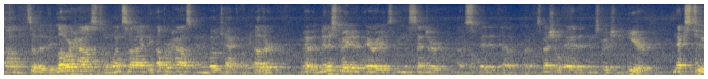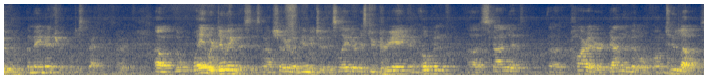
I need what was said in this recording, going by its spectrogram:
um, so that the lower house is on one side, the upper house and VOTEC on the other. We have administrative areas in the center, uh, uh, uh, special ed administration here, next to the main entry. Just back um, the way we're doing this is, and I'll show you an image of this later, is to create an open uh, skylit uh, corridor down the middle on two levels,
